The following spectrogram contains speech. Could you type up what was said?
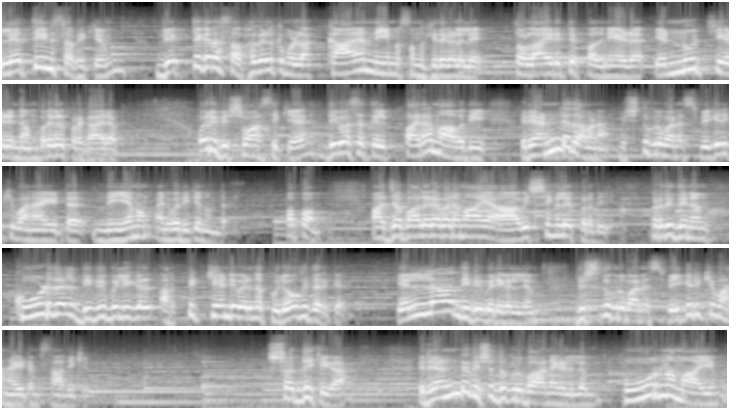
ലത്തീൻ സഭയ്ക്കും വ്യക്തിഗത സഭകൾക്കുമുള്ള കാനൻ നിയമ സംഹിതകളിലെ തൊള്ളായിരത്തി പതിനേഴ് എണ്ണൂറ്റിയേഴ് നമ്പറുകൾ പ്രകാരം ഒരു വിശ്വാസിക്ക് ദിവസത്തിൽ പരമാവധി രണ്ട് തവണ വിശുദ്ധ കുർബാന സ്വീകരിക്കുവാനായിട്ട് നിയമം അനുവദിക്കുന്നുണ്ട്. ഒപ്പം അജപാലനപരമായ ആവശ്യങ്ങളെ പ്രതി പ്രതിദിനം കൂടുതൽ ദിവ്യബലികൾ അർപ്പിക്കേണ്ടി വരുന്ന പുരോഹിതർക്ക് എല്ലാ ദിവ്യബലികളിലും വിശുദ്ധ കുർബാന സ്വീകരിക്കുവാനായിട്ടും സാധിക്കും. ശ്രദ്ധിക്കുക രണ്ട് വിശുദ്ധ കുർബാനകളിലും പൂർണമായും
